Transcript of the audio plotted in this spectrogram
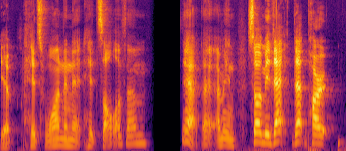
Yep. hits one and it hits all of them. Yeah, I mean, So I mean that that part,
